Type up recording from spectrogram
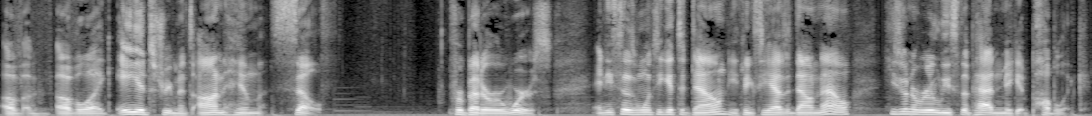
of, of, of like AIDS treatments on himself. For better or worse. And he says once he gets it down, he thinks he has it down now, he's going to release the patent and make it public.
